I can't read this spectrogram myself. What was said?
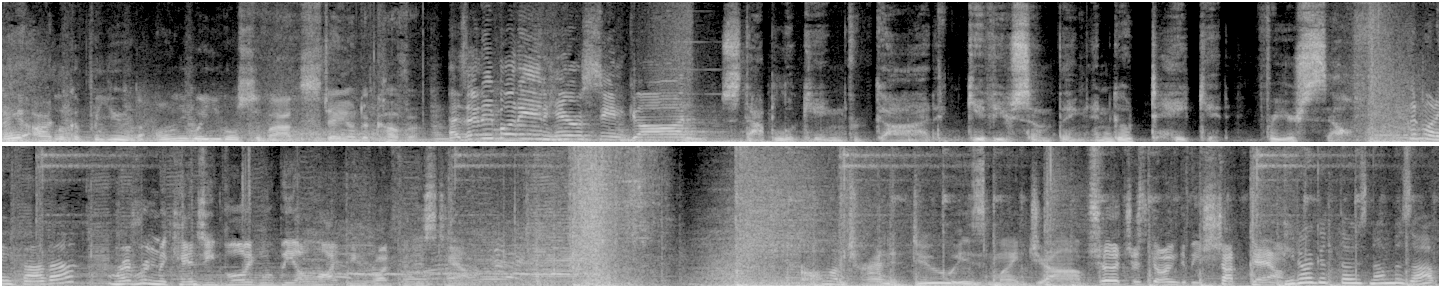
They are looking for you. The only way you're gonna survive is stay undercover. Has anybody in here seen God? Stop looking for God to give you something and go take it for yourself. Good morning, Father. Reverend Mackenzie Boyd will be a lightning rod for this town. All I'm trying to do is my job. Church is going to be shut down. You don't get those numbers up,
